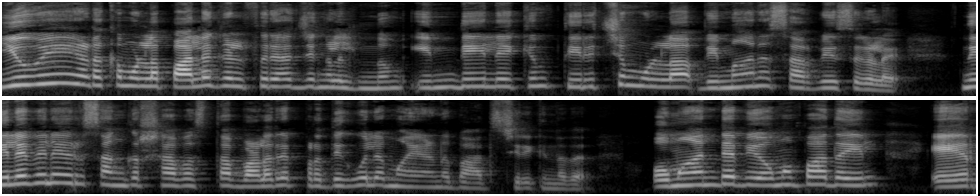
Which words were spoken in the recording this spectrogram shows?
യു എ അടക്കമുള്ള പല ഗൾഫ് രാജ്യങ്ങളിൽ നിന്നും ഇന്ത്യയിലേക്കും തിരിച്ചുമുള്ള വിമാന സർവീസുകളെ നിലവിലെ ഒരു സംഘർഷാവസ്ഥ വളരെ പ്രതികൂലമായാണ് ബാധിച്ചിരിക്കുന്നത്. ഒമാന്റെ വ്യോമപാതയിൽ എയർ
